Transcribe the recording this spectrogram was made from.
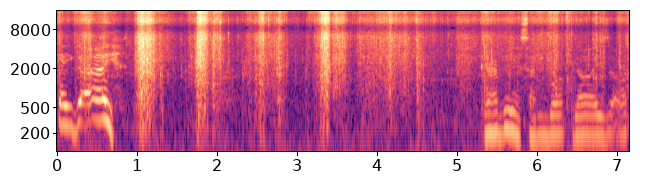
Gay, gay. Grabe yung sandok, guys. Oh.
